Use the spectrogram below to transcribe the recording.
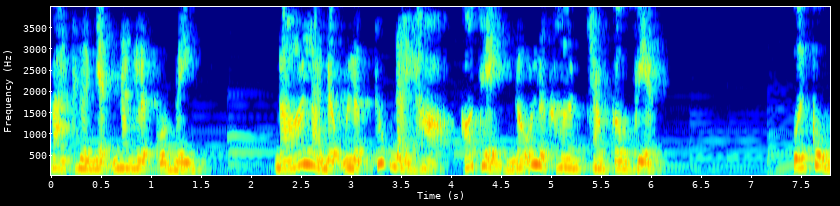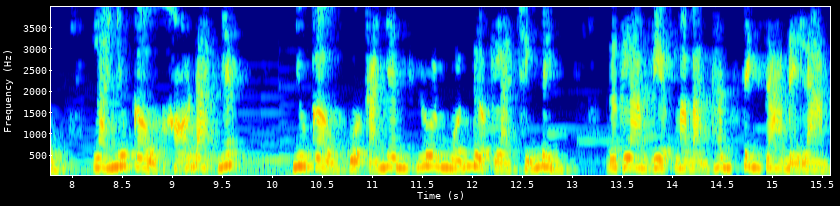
và thừa nhận năng lực của mình. Đó là động lực thúc đẩy họ có thể nỗ lực hơn trong công việc. Cuối cùng là nhu cầu khó đạt nhất. Nhu cầu của cá nhân luôn muốn được là chính mình, được làm việc mà bản thân sinh ra để làm.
